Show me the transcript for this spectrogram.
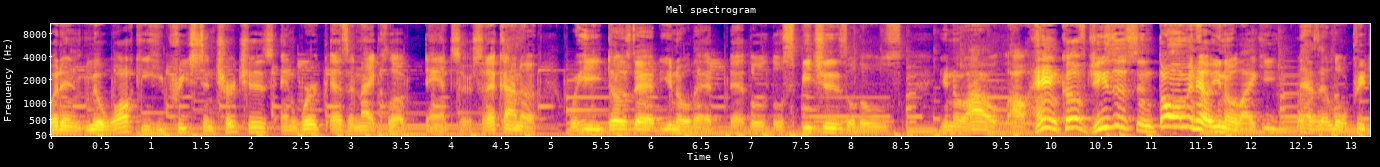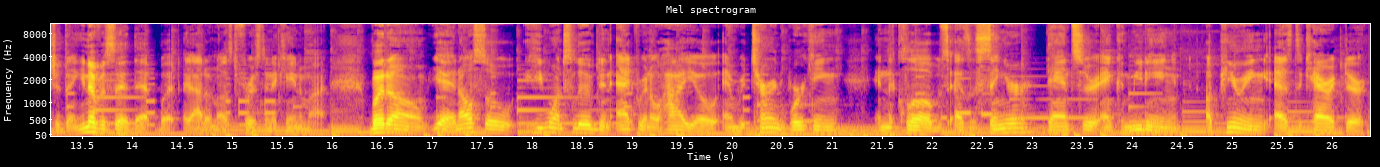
But in Milwaukee, he preached in churches and worked as a nightclub dancer. So that kind of where he does that, you know, that that those, those speeches or those, you know, I'll I'll handcuff Jesus and throw him in hell. You know, like he has that little preacher thing. He never said that, but I don't know. It's the first thing that came to mind. But um, yeah, and also he once lived in Akron, Ohio, and returned working in the clubs as a singer, dancer, and comedian, appearing as the character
